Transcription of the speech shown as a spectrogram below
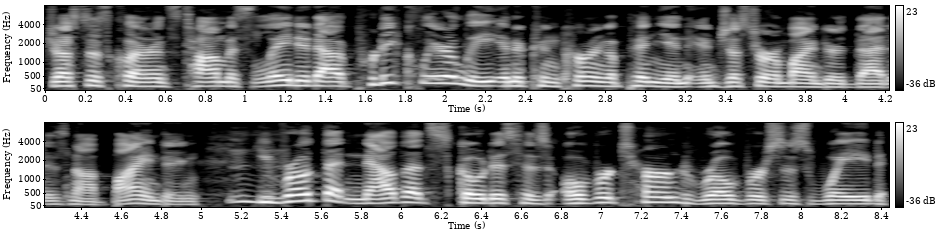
Justice Clarence Thomas laid it out pretty clearly in a concurring opinion, and just a reminder that is not binding. Mm-hmm. He wrote that now that SCOTUS has overturned Roe versus Wade,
